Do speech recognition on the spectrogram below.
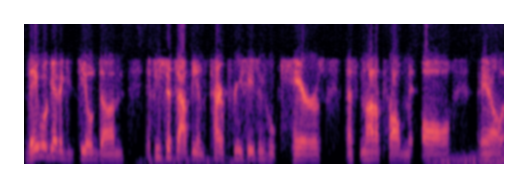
they will get a deal done. If he sits out the entire preseason, who cares? That's not a problem at all. You know,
